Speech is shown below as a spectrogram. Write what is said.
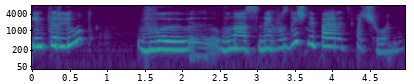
інтерлюд в, у нас не гвоздичний перець, а чорний.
